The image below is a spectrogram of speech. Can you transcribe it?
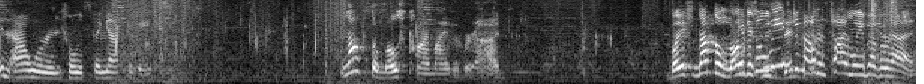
an hour until this thing activates. Not the most time I've ever had. But it's not the longest. It's longest the least been. amount of time we've ever had.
